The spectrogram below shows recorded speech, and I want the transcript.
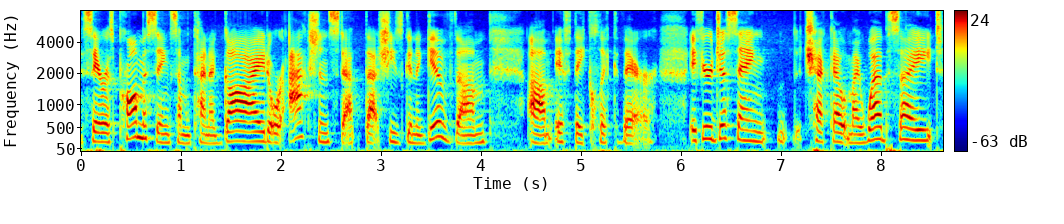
Sarah's promising some kind of guide or action step that she's going to give them um, if they click there. If you're just saying, check out my website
